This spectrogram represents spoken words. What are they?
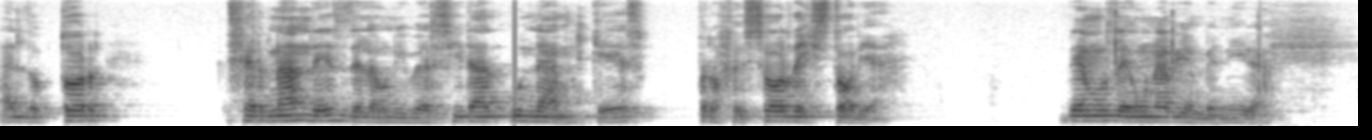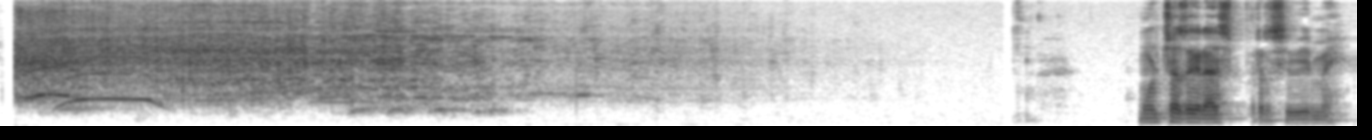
al doctor Fernández de la Universidad UNAM, que es profesor de historia. Démosle una bienvenida. Muchas gracias por recibirme.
